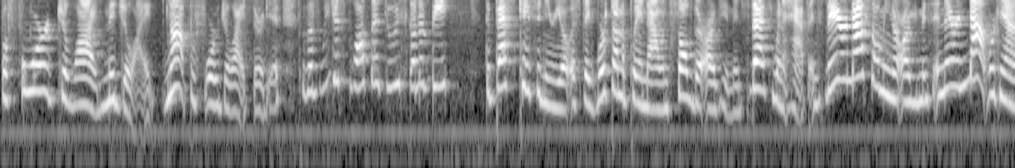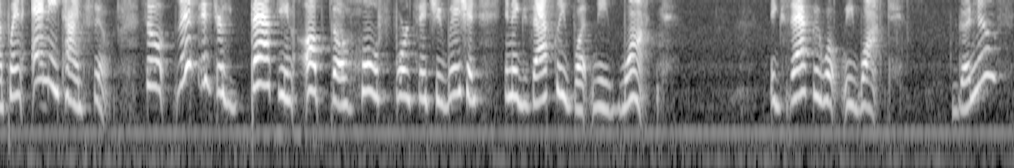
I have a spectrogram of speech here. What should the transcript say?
Before July, mid July, not before July 30th, because we just thought that it was going to be the best case scenario if they worked on a plan now and solved their arguments. That's when it happens. They are not solving their arguments and they are not working on a plan anytime soon. So this is just backing up the whole sports situation in exactly what we want. Exactly what we want. Good news?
